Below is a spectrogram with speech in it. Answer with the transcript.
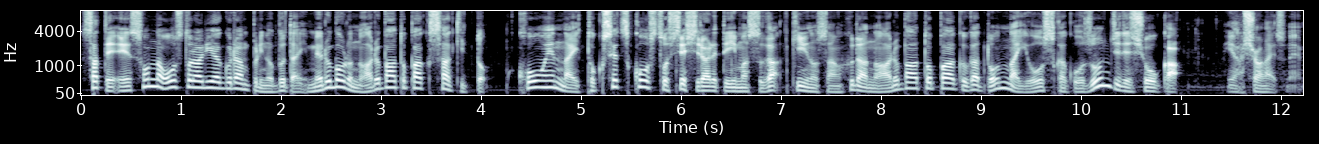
さて、そんなオーストラリアグランプリの舞台、メルボルンのアルバートパークサーキット。公園内特設コースとして知られていますが、桐野さん、普段のアルバートパークがどんな様子かご存知でしょうか？いや、知らないですね。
